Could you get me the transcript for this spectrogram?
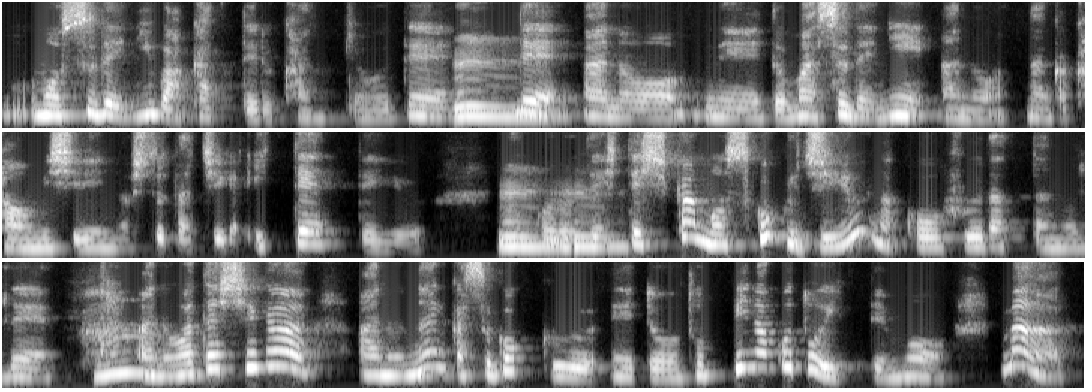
もうすでに分かってる環境で、うん、で、あの、えっ、ー、と、まあ、すでに、あの、なんか顔見知りの人たちがいてっていうところでして、しかもすごく自由な校風だったので、あの、私が、あの、なんかすごく、えっ、ー、と、突飛なことを言っても、まあ、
